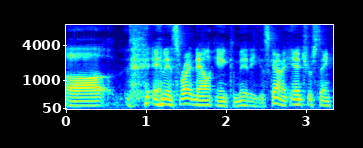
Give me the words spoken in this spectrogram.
Uh, and it's right now in committee. It's kind of interesting.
